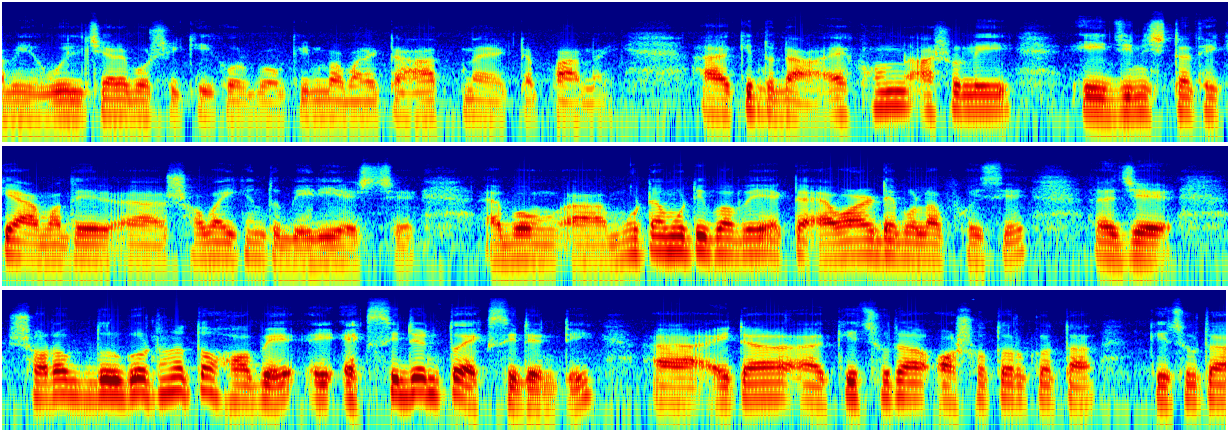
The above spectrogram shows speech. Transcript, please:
আমি হুইল চেয়ারে বসে কী করব কিংবা আমার একটা হাত নাই, একটা পা নাই। কিন্তু না, এখন আসলে এই জিনিসটা থেকে আমাদের সবাই কিন্তু বেরিয়ে এসছে এবং মোটামুটিভাবে একটা অ্যাওয়ার ডেভেলপ হয়েছে যে সড়ক দুর্ঘটনা তো হবে, এই অ্যাক্সিডেন্ট তো অ্যাক্সিডেন্টই এটা কিছুটা অসতর্কতা কিছুটা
